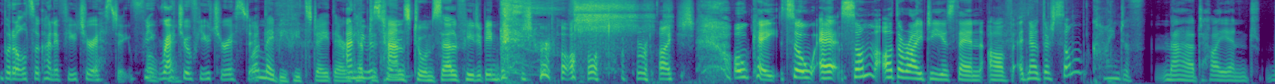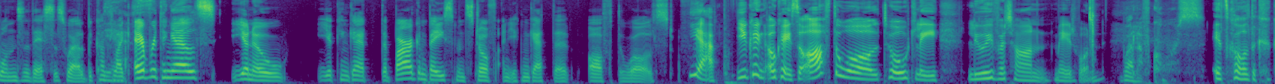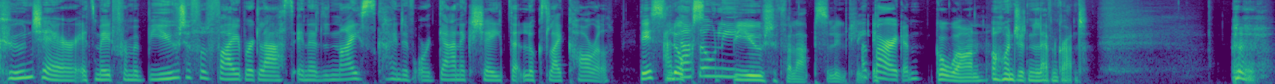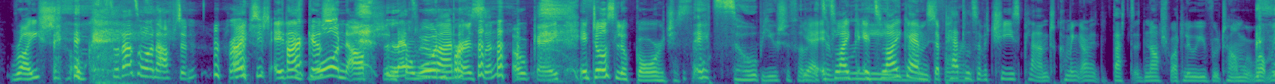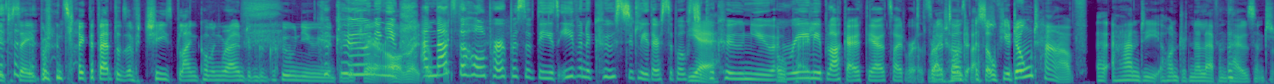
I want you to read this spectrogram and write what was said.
but also kind of futuristic, fu- Okay. retro futuristic. Well, maybe if he'd stayed there and, And kept his hands to himself, he'd have been better off. right. Okay. So, uh, some other ideas then of now. There's some kind of mad high end ones of this as well, because like everything else, you know, you can get the bargain basement stuff and you can get the off the wall stuff. Yeah, you can. Okay, so off the wall, totally. Louis Vuitton made one. Well, of course. It's called the cocoon chair. It's made from a beautiful fiberglass in a nice kind of organic shape that looks like coral. This And looks only beautiful. Absolutely. A It- bargain. go on. 111 grand. right. Okay. so that's one option. Right. right. It Park is it. one option Let's for one on. person. Okay. It does look gorgeous. Though. It's so beautiful. Yeah, it's, it's like really it's like um, the petals of a cheese plant coming or that's not what Louis Vuitton would want me to say, but it's like the petals of a cheese plant coming round and cocooning you cocooning into the chair. You. All right, and okay. that's the whole purpose of these. Even acoustically they're supposed yeah. to cocoon you and okay. really block out the outside world. So right. So if you don't have a handy 111,000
